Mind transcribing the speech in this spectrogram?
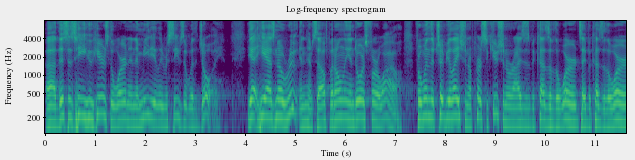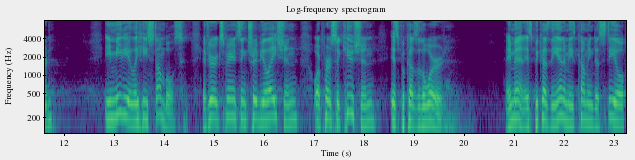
uh, this is he who hears the word and immediately receives it with joy. Yet he has no root in himself, but only endures for a while. For when the tribulation or persecution arises because of the word, say, because of the word, immediately he stumbles. If you're experiencing tribulation or persecution, it's because of the word. Amen. It's because the enemy's coming to steal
